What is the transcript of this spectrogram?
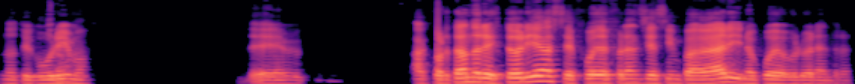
No te cubrimos. Eh, acortando la historia, se fue de Francia sin pagar y no puede volver a entrar.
